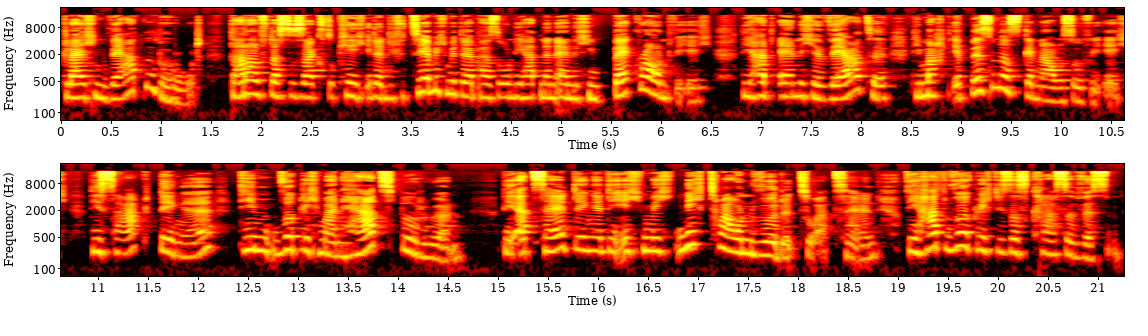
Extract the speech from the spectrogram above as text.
gleichen Werten beruht. Darauf, dass du sagst, okay, ich identifiziere mich mit der Person, die hat einen ähnlichen Background wie ich, die hat ähnliche Werte, die macht ihr Business genauso wie ich, die sagt Dinge, die wirklich mein Herz berühren die erzählt Dinge, die ich mich nicht trauen würde zu erzählen. Die hat wirklich dieses krasse Wissen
